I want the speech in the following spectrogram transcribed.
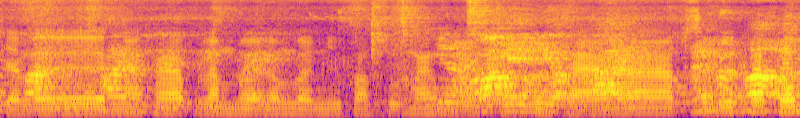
เจริญนะครับร่ำรวยร่ำรวยมีความสุขมากมายขอบคุณครับสวัสดีครับผม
